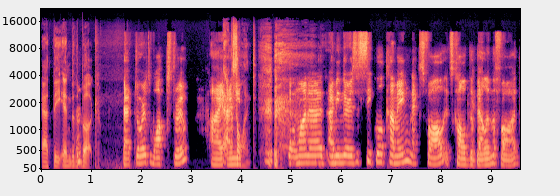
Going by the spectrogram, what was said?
at the end of the book. that door is walked through. I Excellent. I mean, don't want to. I mean, there is a sequel coming next fall. It's called The Bell in the Fog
